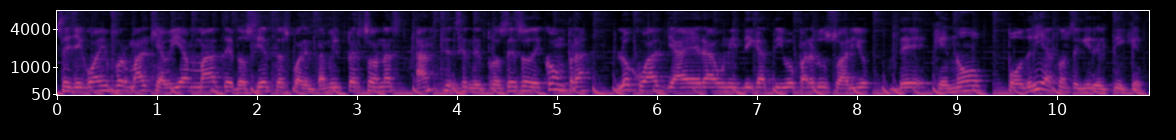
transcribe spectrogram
se llegó a informar que había más de 240 mil personas antes en el proceso de compra, lo cual ya era un indicativo para el usuario de que no podría conseguir el ticket,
